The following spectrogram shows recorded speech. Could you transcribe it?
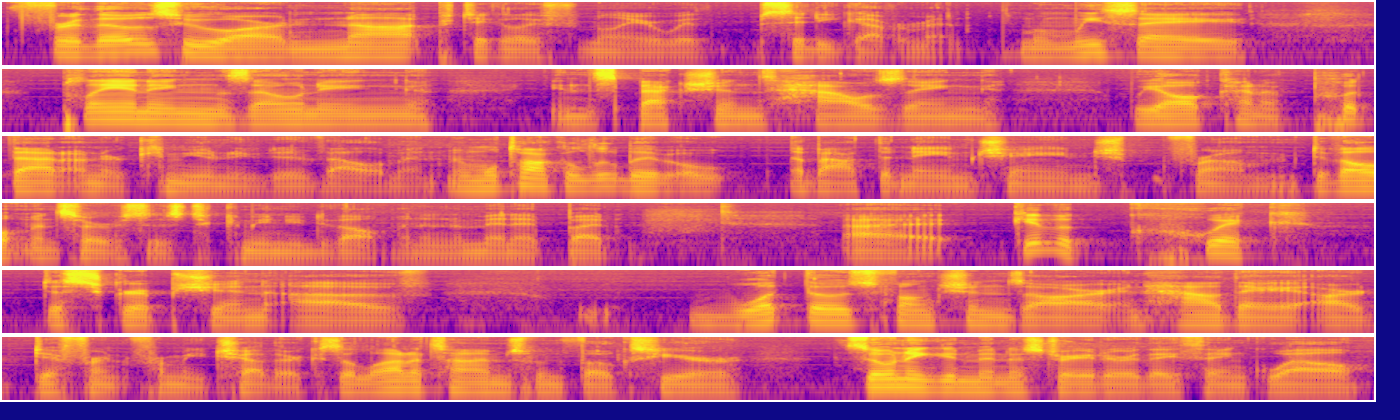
for those who are not particularly familiar with city government, when we say planning, zoning, inspections, housing, we all kind of put that under community development. And we'll talk a little bit about the name change from development services to community development in a minute. But uh, give a quick description of what those functions are and how they are different from each other. Because a lot of times when folks hear zoning administrator, they think, well,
